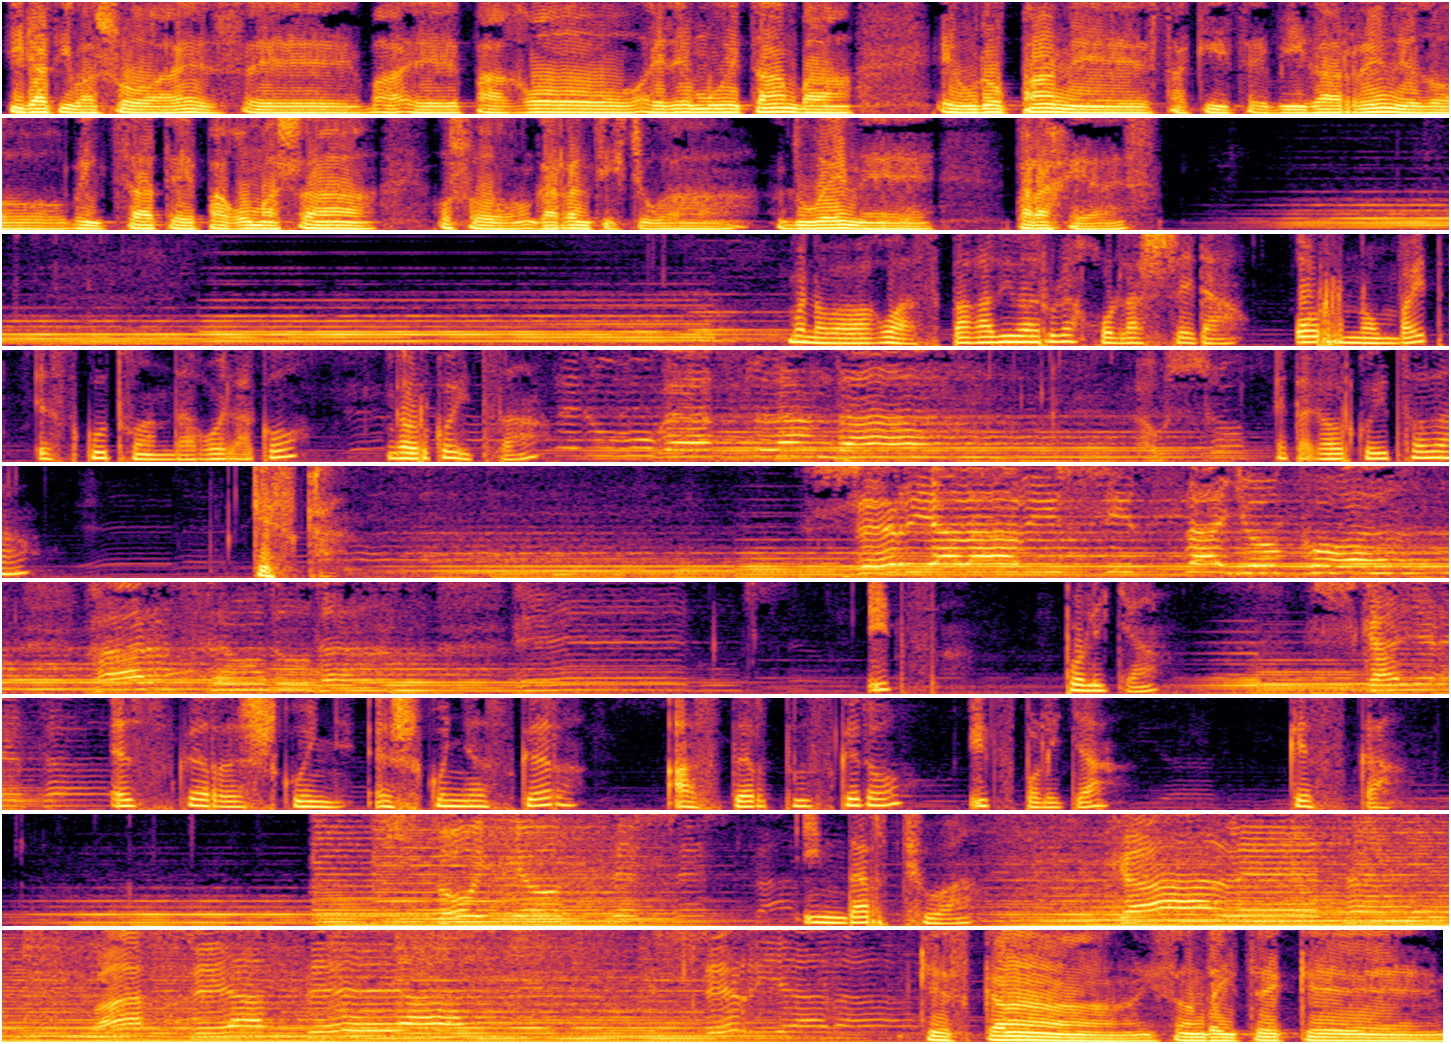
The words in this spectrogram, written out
irati basoa, ez, e, ba, e, pago eremuetan, ba, Europan e, ez dakit, e, bigarren edo behintzat e, pago masa oso garrantzitsua duen e, parajea, ez. Bueno, babagoaz, pagadi barrura jolasera, hor nonbait ezkutuan dagoelako, gaurko hitza, Auzo eta gaurko hitza da, Kezka. Zerria da bizitza jokoa hartzen dudan hitz polita, ezker eskuin, eskuin ezker, aztertuzkero, hitz polita, kezka, Stoi ez da indartsua, kaletan paseatzea Zerria da. Kezka izan daiteke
